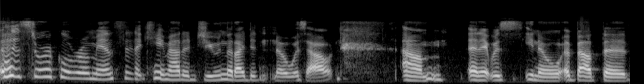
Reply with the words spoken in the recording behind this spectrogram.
a historical romance that came out in June that I didn't know was out, um, and it was you know about the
